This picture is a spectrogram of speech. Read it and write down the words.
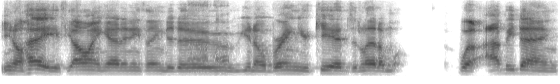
you know, hey, if y'all ain't got anything to do, uh-huh. you know, bring your kids and let them. Well, I be dang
